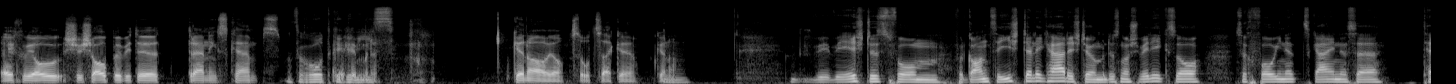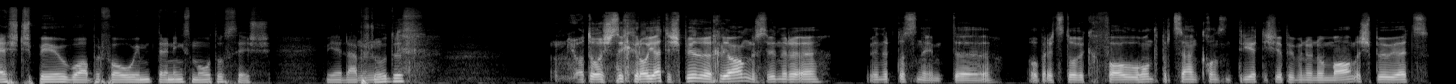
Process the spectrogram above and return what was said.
eigentlich wie auch schon bei den Trainingscamps. Also rot gegen weiß. Genau, ja, sozusagen, ja, genau. Mhm. Wie, wie ist das vom, von der ganzen Einstellung her? Ist mir das noch schwierig, so, sich voll reinzugehen in ein Testspiel, das aber voll im Trainingsmodus ist? Wie erlebst Mhm. du das? Ja, da ist sicher auch jeder Spieler ein bisschen anders, wenn er, äh, wenn er das nimmt. Äh, ob er jetzt hier wirklich voll 100% konzentriert ist, wie bei einem normalen Spiel jetzt.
